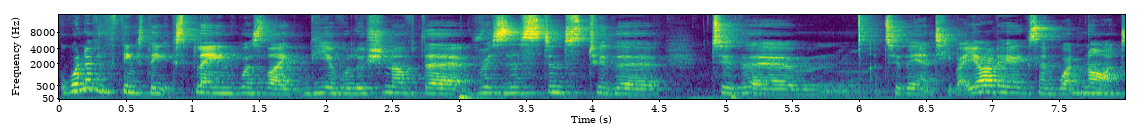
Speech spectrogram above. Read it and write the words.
one of the things they explained was like the evolution of the resistance to the to the um, to the antibiotics and whatnot.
